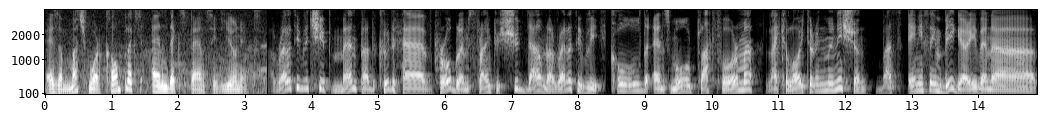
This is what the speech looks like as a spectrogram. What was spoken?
as a much more complex and expensive unit. A relatively cheap manpad could have problems trying to shoot down a relatively cold and small platform like a loitering munition. But anything bigger, even a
